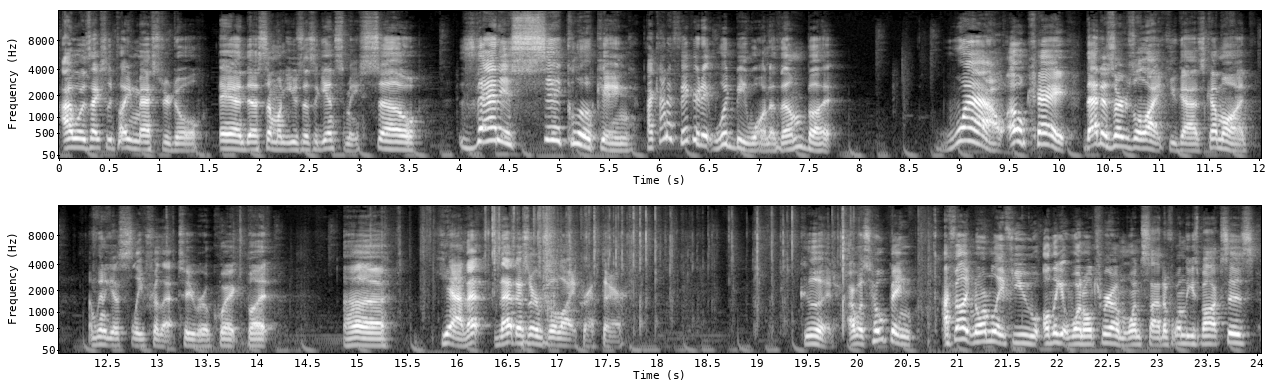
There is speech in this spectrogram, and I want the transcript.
I was actually playing Master Duel, and uh, someone used this against me. So that is sick looking. I kind of figured it would be one of them, but Wow, okay. That deserves a like, you guys. Come on. I'm gonna get a sleep for that too real quick, but uh yeah, that that deserves a like right there. Good. I was hoping I feel like normally if you only get one ultra on one side of one of these boxes,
